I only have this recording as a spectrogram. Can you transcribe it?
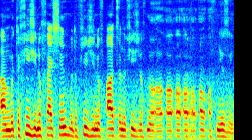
um, with the fusion of fashion, with the fusion of arts and the fusion of, uh, uh, uh, uh, of music.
